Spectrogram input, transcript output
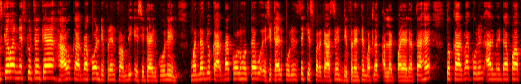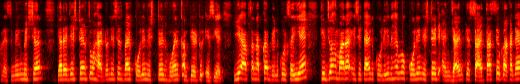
उसके बाद नेक्स्ट क्वेश्चन क्या है how carbachol different from the acetylcholine मतलब जो कार्बाकोल होता है वो एसिटाइल कोलिन से किस प्रकार से डिफरेंट है मतलब अलग पाया जाता है तो carbachol in are made up of racemic mixture या resistance to hydrolysis by cholinesterase हुए कंपेयर टू एसीएच ये ऑप्शन आपका बिल्कुल सही है कि जो हमारा एसिटाइल कोलिन है वो कोलिन स्टेज एंजाइम की सहायता से क्या कहा जाए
